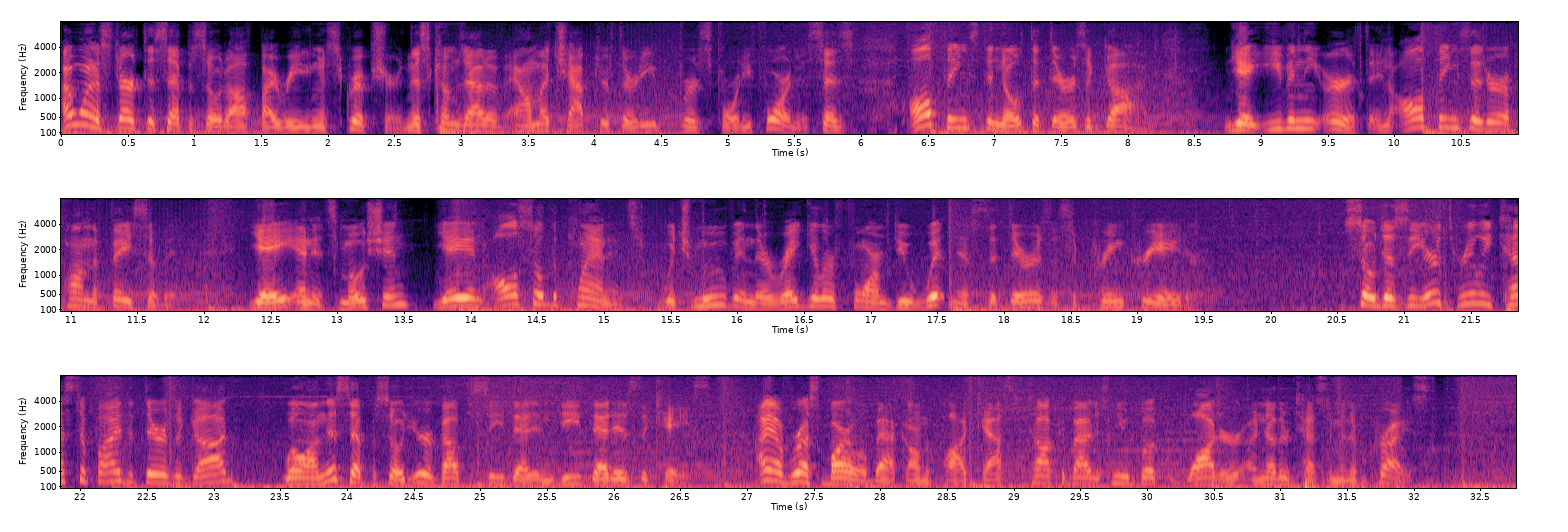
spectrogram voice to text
I want to start this episode off by reading a scripture, and this comes out of Alma chapter 30, verse 44, and it says, All things denote that there is a God, yea, even the earth, and all things that are upon the face of it, yea, and its motion, yea, and also the planets, which move in their regular form, do witness that there is a supreme creator. So, does the earth really testify that there is a God? Well, on this episode, you're about to see that indeed that is the case. I have Russ Barlow back on the podcast to talk about his new book, Water Another Testament of Christ.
